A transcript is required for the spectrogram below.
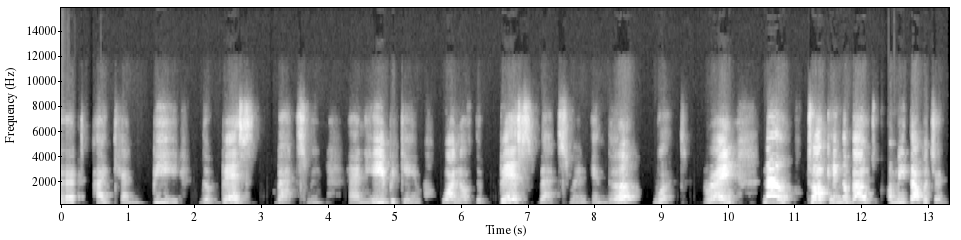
that I can be the best batsman and he became one of the best batsman in the world. Right now talking about amitabh bachchan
